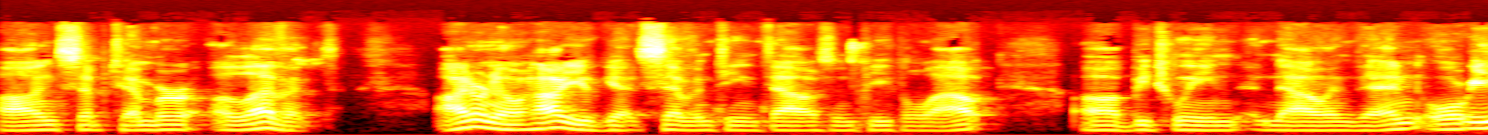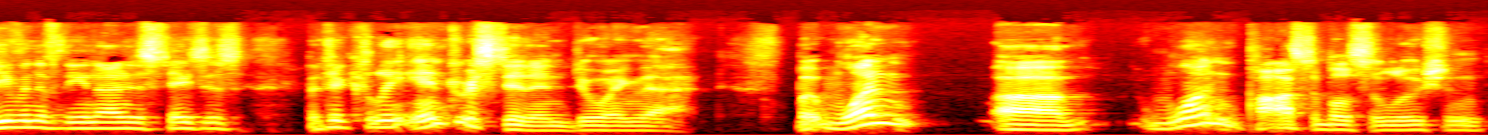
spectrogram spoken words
on September 11th. I don't know how you get 17,000 people out uh, between now and then, or even if the United States is particularly interested in doing that. But one uh, one possible solution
